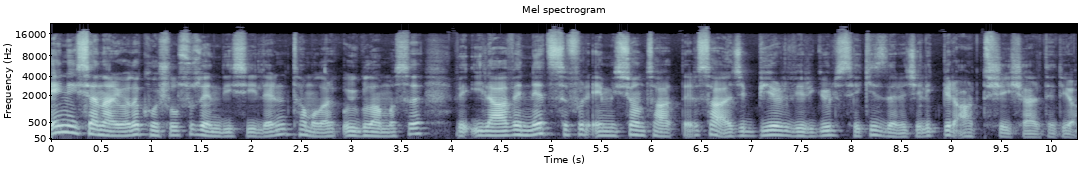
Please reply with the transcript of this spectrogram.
En iyi senaryoda koşulsuz NDC'lerin tam olarak uygulanması ve ilave net sıfır emisyon saatleri sadece 1,8 derecelik bir artışı işaret ediyor.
